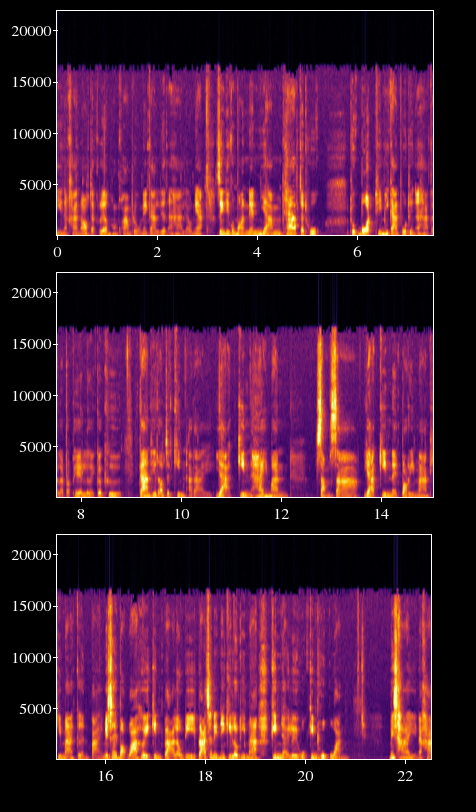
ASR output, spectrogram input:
นี้นะคะ นอกจากเรื่องของความรู้ในการเลือกอาหารแล้วเนี่ย สิ่งที่คุณหมอเน้นย้ำแทบจะทุกทุกบทที่มีการพูดถึงอาหารแต่ละประเภทเลยก็คือ การที่เราจะกินอะไร อยากกินให้มันสำซากอยากกินในปริมาณที่มากเกินไป ไม่ใช่บอกว่าเฮ้ยกินปลาแล้วดี ปลาชนิดนี้กินแล้วดีมาก กินใหญ่เลยโหกินทุกวัน ไม่ใช่นะคะ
